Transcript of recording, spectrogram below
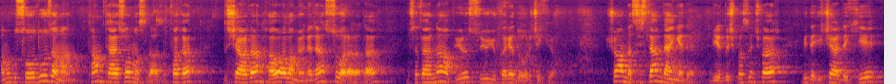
Ama bu soğuduğu zaman tam tersi olması lazım. Fakat dışarıdan hava alamıyor. Neden? Su var arada. Bu sefer ne yapıyor? Suyu yukarıya doğru çekiyor. Şu anda sistem dengede. Bir dış basınç var, bir de içerideki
